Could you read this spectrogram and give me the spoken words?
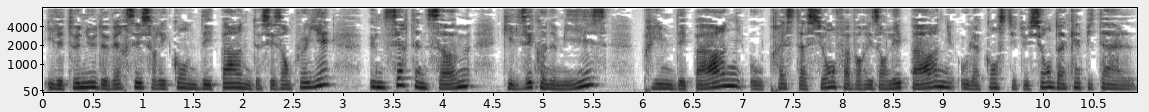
Il est tenu de verser sur les comptes d'épargne de ses employés une certaine somme qu'ils économisent, prime d'épargne ou prestations favorisant l'épargne ou la constitution d'un capital.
